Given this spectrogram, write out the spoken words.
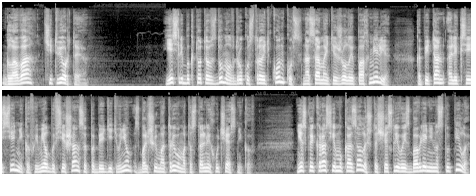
Глава четвертая. Если бы кто-то вздумал вдруг устроить конкурс на самое тяжелое похмелье, капитан Алексей Сенников имел бы все шансы победить в нем с большим отрывом от остальных участников. Несколько раз ему казалось, что счастливое избавление наступило,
